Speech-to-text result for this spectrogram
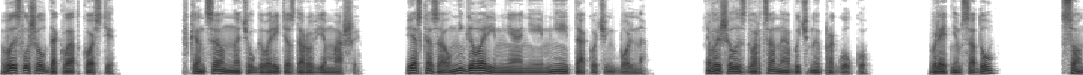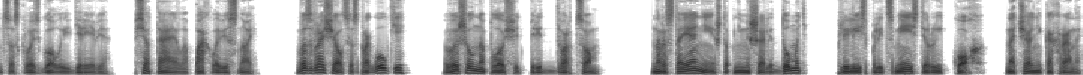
Выслушал доклад Кости. В конце он начал говорить о здоровье Маши. Я сказал, не говори мне о ней, мне и так очень больно. Вышел из дворца на обычную прогулку. В летнем саду Солнце сквозь голые деревья. Все таяло, пахло весной. Возвращался с прогулки, вышел на площадь перед дворцом. На расстоянии, чтоб не мешали думать, плелись полицмейстер и Кох, начальник охраны.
